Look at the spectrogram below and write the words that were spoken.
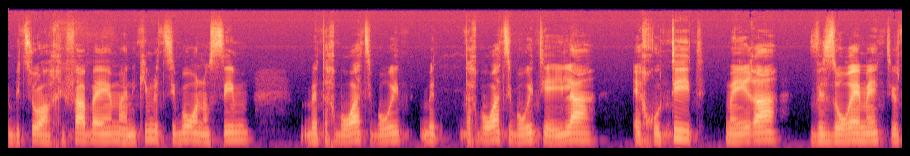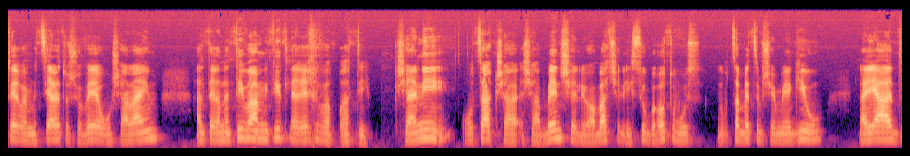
ביצוע אכיפה בהם, מעניקים לציבור הנוסעים בתחבורה ציבורית, בתחבורה ציבורית יעילה, איכותית, מהירה וזורמת יותר, ומציעה לתושבי ירושלים אלטרנטיבה אמיתית לרכב הפרטי. כשאני רוצה כשה, שהבן שלי או הבת שלי ייסעו באוטובוס, אני רוצה בעצם שהם יגיעו ליעד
